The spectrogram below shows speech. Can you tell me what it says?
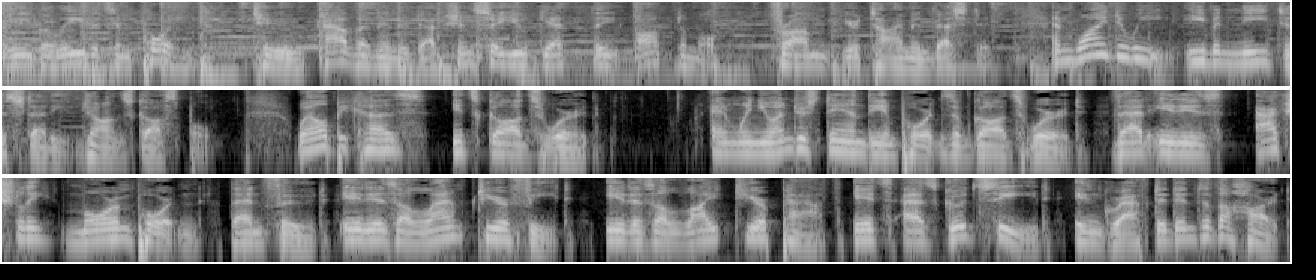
We believe it's important to have an introduction so you get the optimal from your time invested. And why do we even need to study John's Gospel? Well, because it's God's Word. And when you understand the importance of God's Word, that it is actually more important than food. It is a lamp to your feet. It is a light to your path. It's as good seed engrafted into the heart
